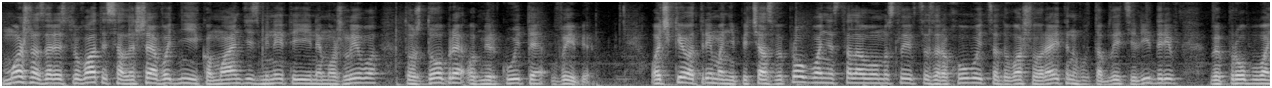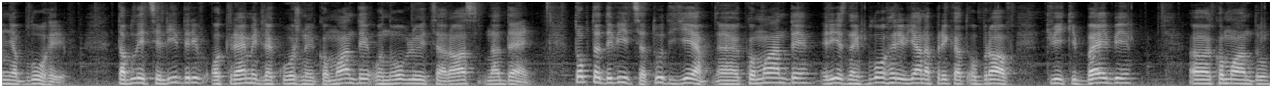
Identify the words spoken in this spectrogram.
Можна зареєструватися лише в одній команді, змінити її неможливо, тож добре обміркуйте вибір. Очки, отримані під час випробування сталевого мисливця, зараховуються до вашого рейтингу в таблиці лідерів випробування блогерів. Таблиці лідерів окремі для кожної команди оновлюються раз на день. Тобто, дивіться, тут є е, команди різних блогерів. Я, наприклад, обрав Quickie Baby е, команду.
